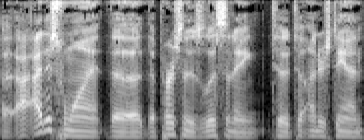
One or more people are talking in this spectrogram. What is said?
Uh, I just want the the person who's listening to to understand,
